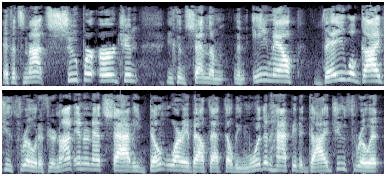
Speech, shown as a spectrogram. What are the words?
If it's not super urgent, you can send them an email. They will guide you through it. If you're not internet savvy, don't worry about that. They'll be more than happy to guide you through it.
